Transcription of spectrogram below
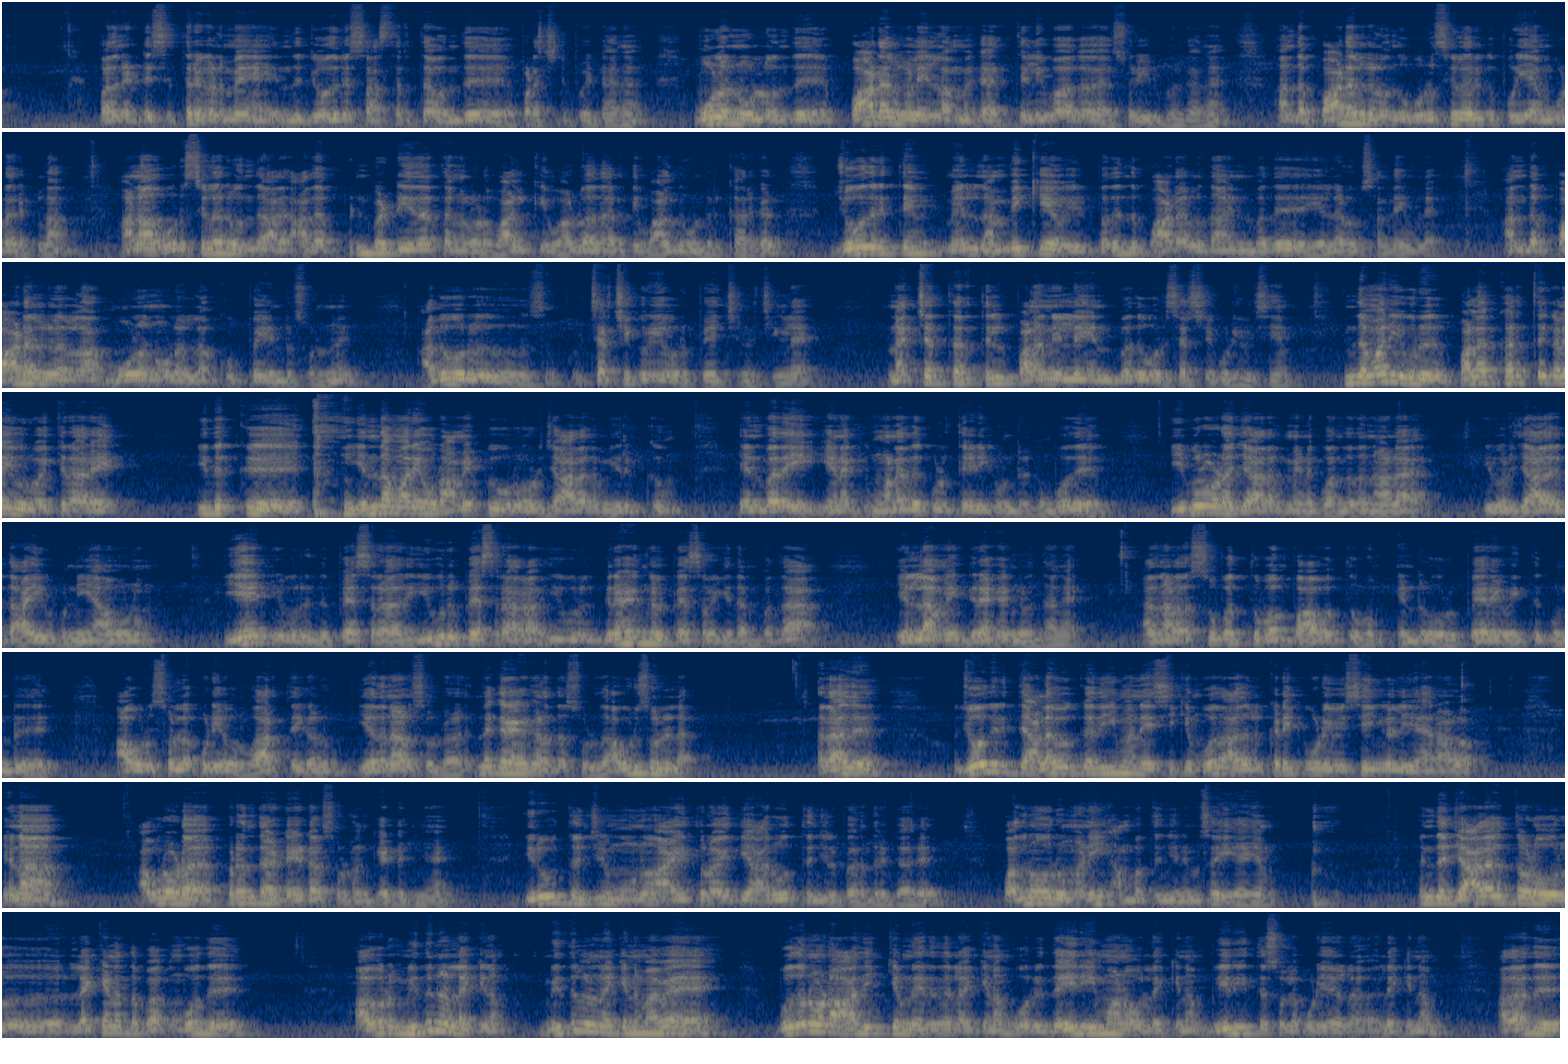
பதினெட்டு சித்தர்களுமே இந்த ஜோதிட சாஸ்திரத்தை வந்து படைச்சிட்டு போயிட்டாங்க. மூல நூல் வந்து பாடல்களை எல்லாம் மிக தெளிவாக சொல்லிட்டு போயிருக்காங்க. அந்த பாடல்கள் வந்து ஒரு சிலருக்கு புரியாமல் கூட இருக்கலாம். ஆனால் ஒரு சிலர் வந்து அதை அதை பின்பற்றி தான் தங்களோட வாழ்க்கை வாழ்வாதாரத்தை வாழ்ந்து கொண்டிருக்கார்கள். ஜோதிடத்தின் மேல் நம்பிக்கை இருப்பது இந்த பாடல்கள் தான் என்பது எல்லாரும் சந்தேகமில்லை அந்த பாடல்களெல்லாம் மூலநூலெல்லாம் மூல நூலெல்லாம் குப்பை என்று சொன்னு அது ஒரு சர்ச்சைக்குரிய ஒரு பேச்சுன்னு வச்சுங்களேன். நட்சத்திரத்தில் பலனில்லை என்பது ஒரு சர்ச்சைக்குரிய விஷயம். இந்த மாதிரி ஒரு பல கருத்துக்களை இவர் வைக்கிறாரே இதற்கு எந்த மாதிரி ஒரு அமைப்பு ஒரு ஒரு ஜாதகம் இருக்கும் என்பதை எனக்கு மனதுக்குள் தேடிக்கொண்டிருக்கும் போது இவரோட ஜாதகம் எனக்கு வந்ததுனால இவர் ஜாதகத்தை ஆய்வு பண்ணி ஆகணும். ஏன் இவர் இது பேசுகிறாரு இவர் பேசுகிறாரா இவர் கிரகங்கள் பேச வைக்குதான்னு பார்த்தா எல்லாமே கிரகங்கள் தாங்க. அதனால தான் சுபத்துவம் பாவத்துவம் என்று ஒரு பெயரை வைத்துக்கொண்டு அவர் சொல்லக்கூடிய ஒரு வார்த்தைகளும் எதனால் சொல்கிறார் இந்த கிரகங்களை தான் சொல்லுது. அவர் சொல்லலை. அதாவது ஜோதிடத்தை அளவுக்கு அதிகமாக நேசிக்கும் போது அதில் கிடைக்கக்கூடிய விஷயங்கள் ஏராளம். ஏன்னா அவரோட பிறந்த டேட்டா சொல்கிறேன் கேட்டுக்கங்க. இருபத்தஞ்சி மூணு ஆயிரத்தி தொள்ளாயிரத்தி அறுபத்தஞ்சில் பிறந்திருக்காரு. பதினோரு மணி ஐம்பத்தஞ்சு நிமிஷம் ஏஎம் இந்த ஜாதகத்தோட ஒரு லக்கணத்தை பார்க்கும்போது அவர் மிதுன லக்கினம் மிதுன லக்கினமாகவே புதனோட ஆதிக்கம் நிறைந்த லக்கினம் ஒரு தைரியமான ஒரு லக்கினம் வீரியத்தை சொல்லக்கூடிய இலக்கணம் லக்கினம். அதாவது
